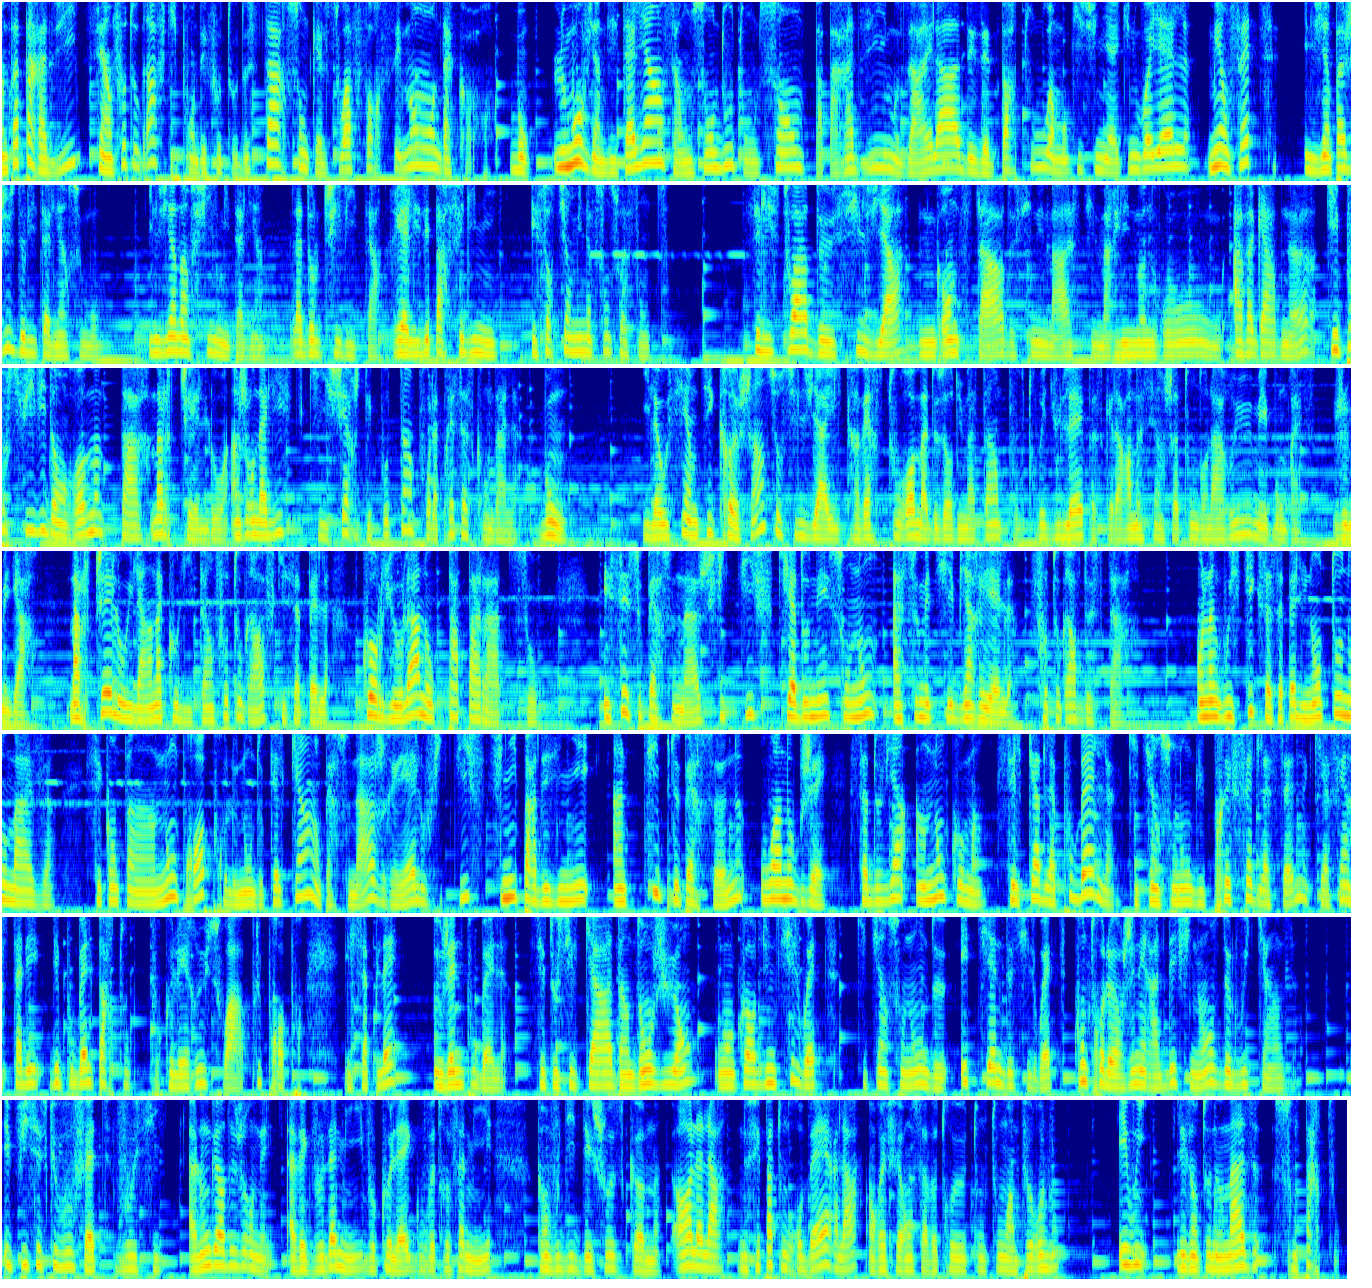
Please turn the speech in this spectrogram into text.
Un paparazzi, c'est un photographe qui prend des photos de stars sans qu'elles soient forcément d'accord. Bon, le mot vient de l'italien, ça on s'en doute, on le sent, paparazzi, mozzarella, des Z partout, un mot qui se finit avec une voyelle. Mais en fait, il vient pas juste de l'italien ce mot. Il vient d'un film italien, La Dolce Vita, réalisé par Fellini et sorti en 1960. C'est l'histoire de Sylvia, une grande star de cinéma style Marilyn Monroe ou Ava Gardner, qui est poursuivie dans Rome par Marcello, un journaliste qui cherche des potins pour la presse à scandale. Bon, il a aussi un petit crush hein, sur Sylvia. Il traverse tout Rome à 2h du matin pour trouver du lait parce qu'elle a ramassé un chaton dans la rue, mais bon bref, je m'égare. Marcello, il a un acolyte, un photographe qui s'appelle Coriolano Paparazzo. Et c'est ce personnage fictif qui a donné son nom à ce métier bien réel, photographe de star. En linguistique, ça s'appelle une antonomase. C'est quand un nom propre, le nom de quelqu'un, un personnage réel ou fictif, finit par désigner un type de personne ou un objet. Ça devient un nom commun. C'est le cas de la poubelle, qui tient son nom du préfet de la Seine, qui a fait installer des poubelles partout pour que les rues soient plus propres. Il s'appelait Eugène Poubelle. C'est aussi le cas d'un Don Juan ou encore d'une Silhouette qui tient son nom de Étienne de Silhouette, contrôleur général des finances de Louis XV. Et puis c'est ce que vous faites, vous aussi, à longueur de journée, avec vos amis, vos collègues ou votre famille, quand vous dites des choses comme ⁇ Oh là là, ne fais pas ton Robert là ⁇ en référence à votre tonton un peu relou. Et oui, les antonomases sont partout.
